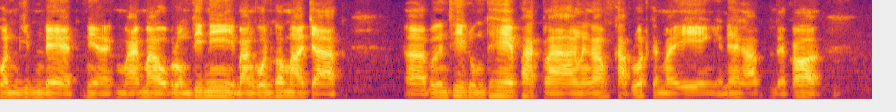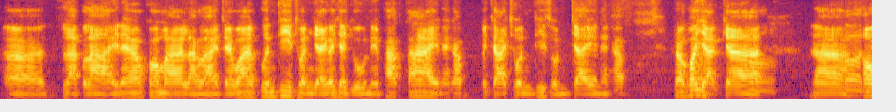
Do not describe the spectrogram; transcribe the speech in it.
คนยินแดดเนี่ยหมายมาอบรมที่นี่บางคนก็มาจากพื้นที่กรุงเทพภาคกลางนะครับ ขับรถกันมาเองอย่างนี้ครับแต่ก็ หลากหลายนะครับก็มาหลากหลาย แต่ว่าพื้นที่ส่วนใหญ่ก็จะอยู่ในภาคใต้นะครับ ประชาชนที่สนใจนะครับ เราก็อยากจะก็อ่าก็เอา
